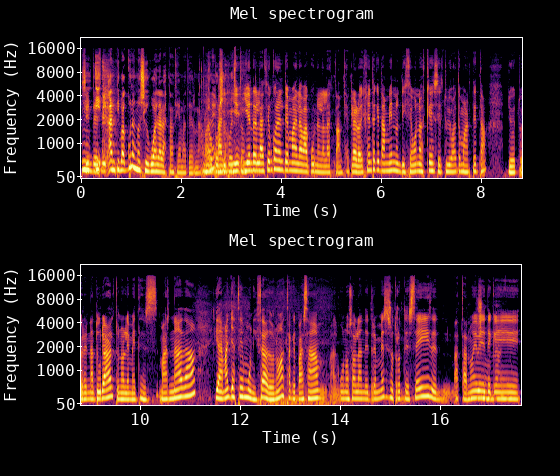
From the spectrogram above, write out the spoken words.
Sin Y decir- antivacunas no es igual a lactancia materna, No, ¿vale? por Vale, supuesto. Y, y en relación con el tema de la vacuna en la lactancia, claro, hay gente que también nos dice, bueno, es que si el tuyo va a tomar teta, yo, tú eres natural, tú no le metes más nada y además ya está inmunizado, ¿no? Hasta que pasa, algunos hablan de tres meses, otros de seis, de- hasta nueve desde que,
